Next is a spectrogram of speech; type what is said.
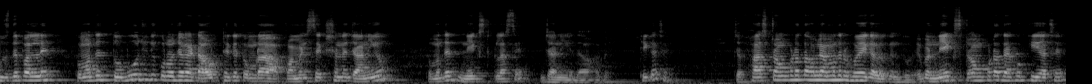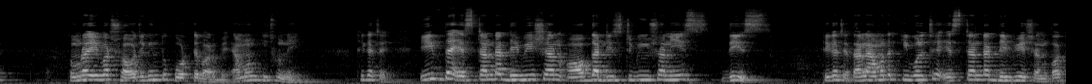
বুঝতে পারলে। তোমাদের তবুও যদি কোনো জায়গায় ডাউট থেকে, তোমরা কমেন্ট সেকশনে জানিও। তোমাদের নেক্সট ক্লাসে জানিয়ে দেওয়া হবে, ঠিক আছে? আচ্ছা ফার্স্ট অঙ্কটা তাহলে আমাদের হয়ে গেল কিন্তু। এবার নেক্সট অঙ্কটা দেখো কি আছে। তোমরা এবার সহজে কিন্তু করতে পারবে, এমন কিছু নেই, ঠিক আছে? If the standard deviation of the distribution is this ঠিক আছে? তাহলে আমাদের কি বলছে? স্ট্যান্ডার্ড ডেভিয়েশন কত?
